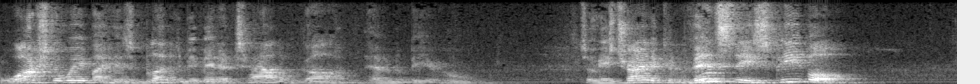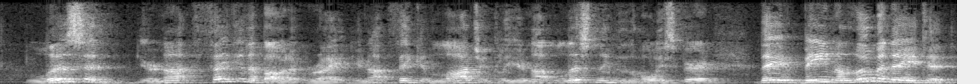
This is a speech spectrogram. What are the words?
washed away by his blood. You'd be made a child of God. Heaven would be your home. So he's trying to convince these people listen, you're not thinking about it right. You're not thinking logically. You're not listening to the Holy Spirit. They've been illuminated,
